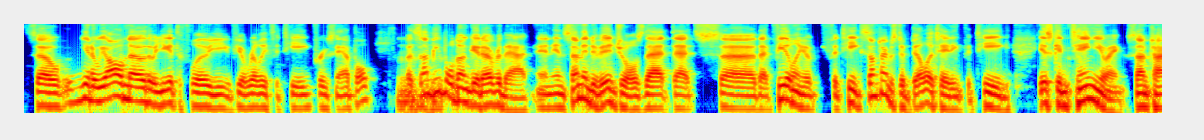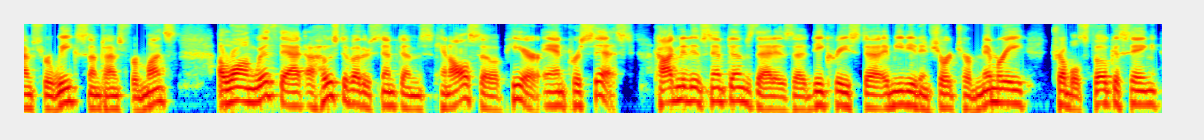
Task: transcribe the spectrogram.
So, you know, we all know that when you get the flu, you feel really fatigued, for example. But mm-hmm. some people don't get over that, and in some individuals, that that's uh, that feeling of fatigue, sometimes debilitating fatigue, is continuing. Sometimes for weeks, sometimes for months. Along with that, a host of other symptoms can also appear and persist. Cognitive symptoms, that is, a decreased uh, immediate and short term memory, troubles focusing,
